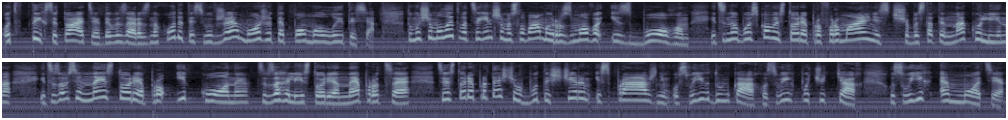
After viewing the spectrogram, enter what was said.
от в тих ситуаціях, де ви зараз знаходитесь, ви вже можете помолитися, тому що молитва це іншими словами розмова із Богом, і це не обов'язкова історія про формальність, щоб стати на коліна, і це зовсім не історія про ікони. Це взагалі історія не про це. Це історія про те, щоб бути щирим і справжнім у своїх думках, у своїх почуттях, у своїх емоціях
